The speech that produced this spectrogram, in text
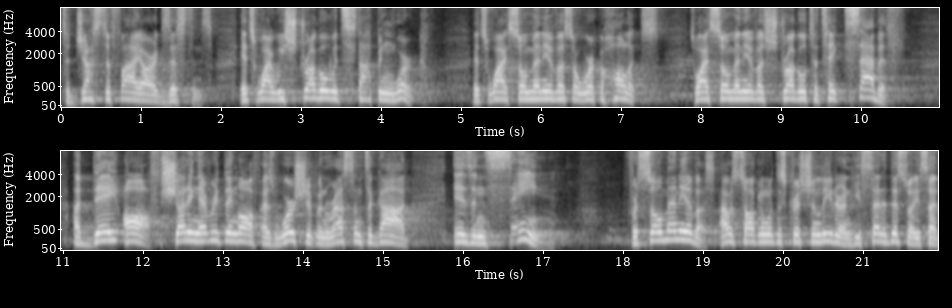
to justify our existence it's why we struggle with stopping work. It's why so many of us are workaholics. It's why so many of us struggle to take Sabbath, a day off, shutting everything off as worship and rest unto God is insane for so many of us. I was talking with this Christian leader, and he said it this way He said,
